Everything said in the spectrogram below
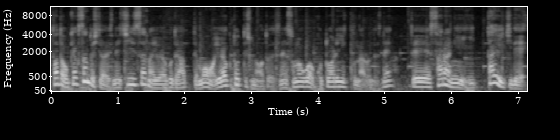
ただお客さんとしてはですね小さな予約であっても予約取ってしまうとですねその後は断りにくくなるんですね。でさらに1対1で、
